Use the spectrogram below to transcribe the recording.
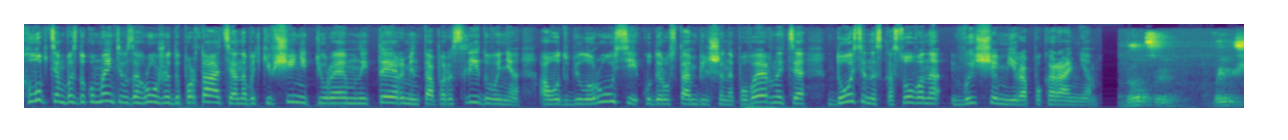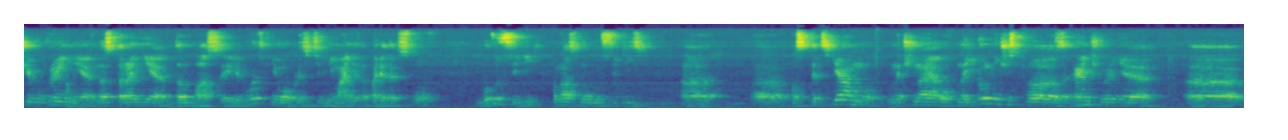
Хлопцям без документів загрожує депортація на батьківщині тюремний термін та переслідування. А от в Білорусі, куди Рустам більше не повернеться, досі не скасована вища міра покарання. Белорусы, воюющие в Украине на стороне Донбасса или против него, обратите внимание на порядок слов, будут судить. У нас могут судить э, э, по статьям, начиная от наемничества, заканчивая э,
